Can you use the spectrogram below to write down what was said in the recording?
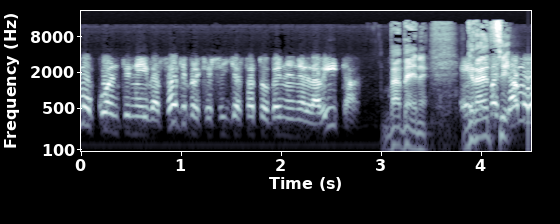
vediamo quanti ne hai versati perché sei già stato bene nella vita. Va bene, E grazie. Facciamo,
